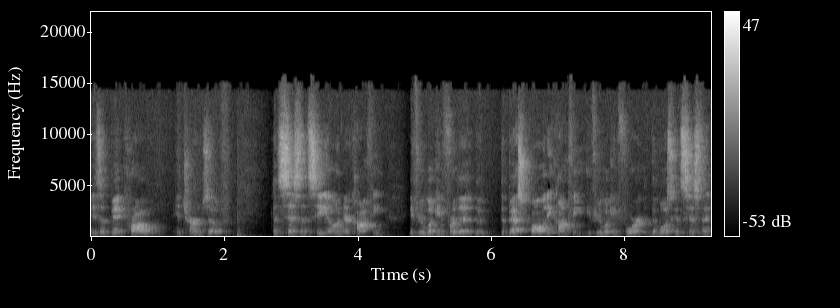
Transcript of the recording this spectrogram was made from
is a big problem in terms of consistency on your coffee. If you're looking for the, the, the best quality coffee, if you're looking for the most consistent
